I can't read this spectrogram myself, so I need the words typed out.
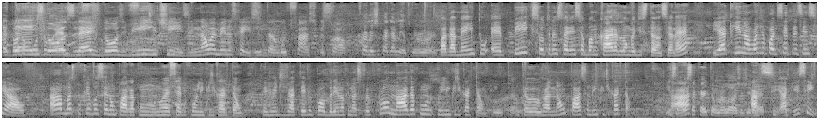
É todo 10, mundo 12, é 10, 12, 20, 20. 15. Não é menos que isso. Então, muito fácil, pessoal. Formas de pagamento, meu amor. Pagamento é Pix ou transferência bancária longa distância, né? E aqui na loja pode ser presencial. Ah, mas por que você não paga com, não recebe com link de cartão? Porque a gente já teve problema que nós foi clonada com, com link de cartão. Então. Então eu já não passo link de cartão. E tá? você passa cartão na loja direto? Assim, aqui sim.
